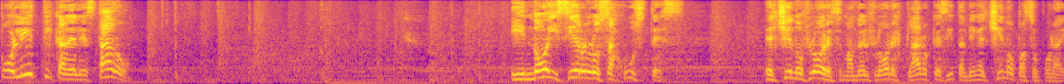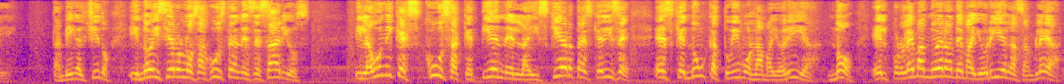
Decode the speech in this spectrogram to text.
política del Estado. Y no hicieron los ajustes el chino Flores, Manuel Flores, claro que sí, también el chino pasó por ahí. También el chino. Y no hicieron los ajustes necesarios. Y la única excusa que tiene la izquierda es que dice, es que nunca tuvimos la mayoría. No, el problema no era de mayoría en la asamblea.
